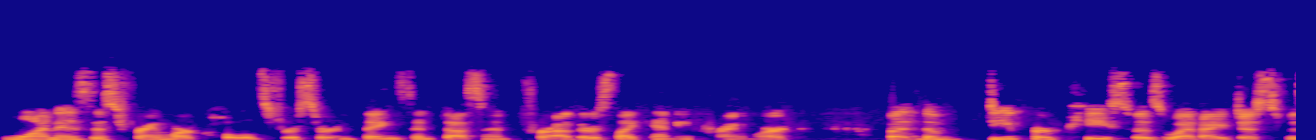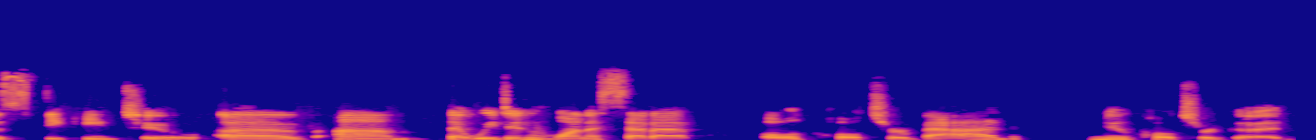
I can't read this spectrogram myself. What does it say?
One is this framework holds for certain things and doesn't for others, like any framework. But the deeper piece was what I just was speaking to of um, that we didn't want to set up old culture bad, new culture good.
